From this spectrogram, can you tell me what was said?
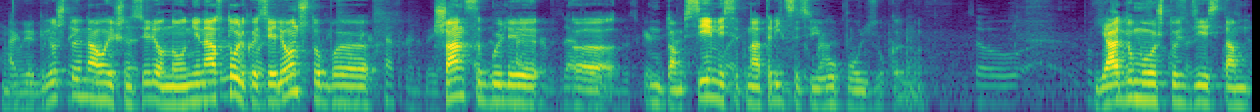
Ну, я говорил, что Innovation силен, но он не настолько силен, чтобы шансы были, э, ну, там, 70 на 30 в его пользу, как бы. Я думаю, что здесь там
